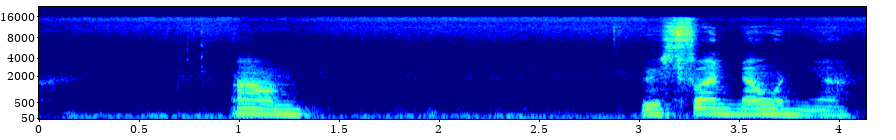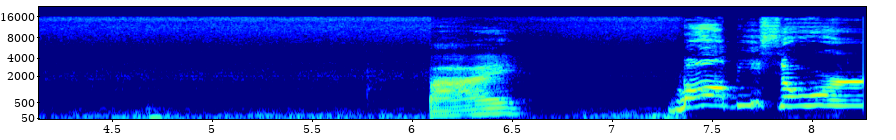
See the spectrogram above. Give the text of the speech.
Um, it was fun knowing you. Bye. Bobby Sword!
